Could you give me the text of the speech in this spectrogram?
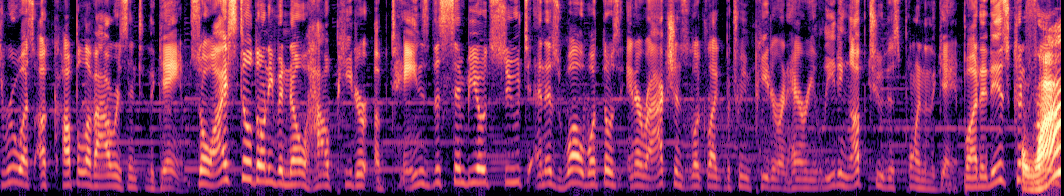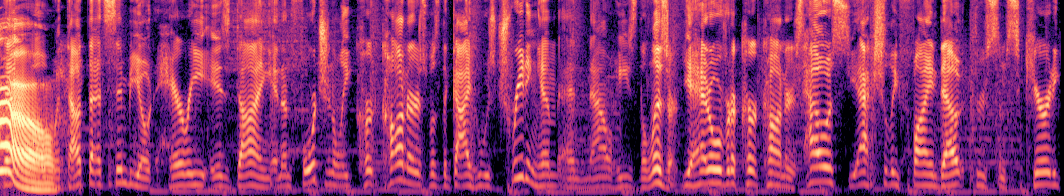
threw us a couple of hours into the game. So I still don't even know how Peter obtains the symbiote suit, and as well what those interactions look like between Peter and Harry leading up to this point in the game. But it is confirmed wow. that well, without that symbiote, Harry is dying and unfortunately, Kurt Connors was the guy who was treating him, and now he's the lizard. You head over to Kurt Connors' house, you actually find out through some security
